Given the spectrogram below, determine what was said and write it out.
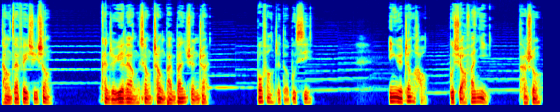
躺在废墟上，看着月亮像唱盘般旋转，播放着德布西。音乐真好，不需要翻译。他说，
